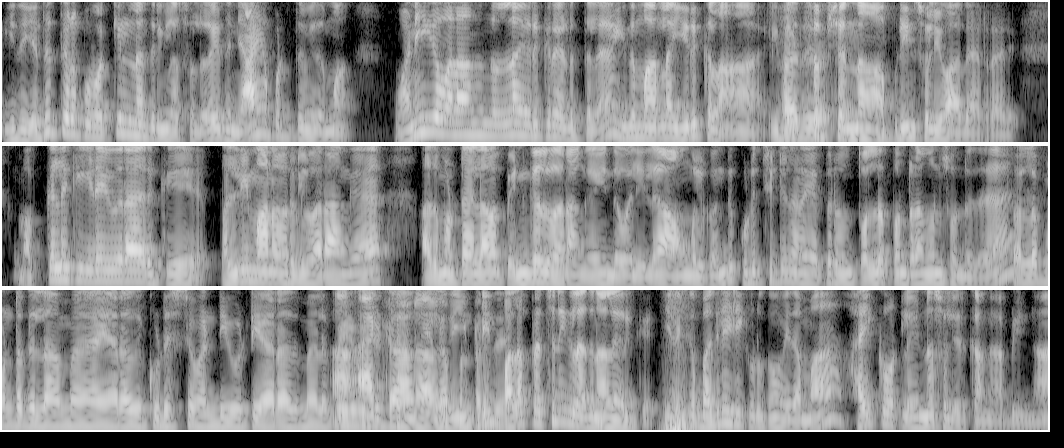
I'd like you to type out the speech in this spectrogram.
இது எதிர்த்தரப்பு வக்கீல் என்ன தெரியுங்களா சொல்றாரு? இதை நியாயப்படுத்தும் விதமா. வணிக வளாகங்கள்லாம் இருக்கிற இடத்துல இது மாதிரிலாம் இருக்கலாம். இது எக்ஸப்ஷன் தான். அப்படின்னு சொல்லி வாதாடுறாரு. மக்களுக்கு இடையூறா இருக்கு. பள்ளி மாணவர்கள் வராங்க. அது மட்டும் இல்லாம பெண்கள் வராங்க இந்த வழியில. அவங்களுக்கு வந்து குடிச்சிட்டு நிறைய பேர் வந்து தொல்லை பண்றாங்கன்னு சொன்னதை. தொல்லை பண்றது இல்லாம யாராவது குடிச்சிட்டு வண்டி ஓட்டி யாராவது மேல போய் இப்படின்னு பல பிரச்சனைகள் அதனால ம். இருக்கு. இதுக்கு பதிலடி கொடுக்கும் விதமா ஹைகோர்ட்ல என்ன சொல்லியிருக்காங்க அப்படின்னா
